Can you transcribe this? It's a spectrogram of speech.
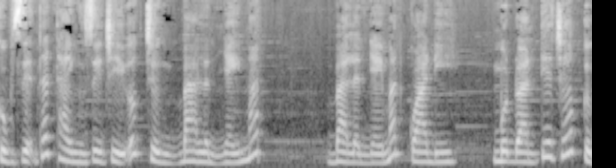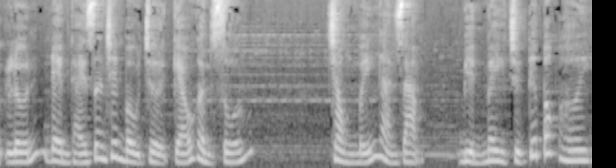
Cục diện thất thành duy trì ước chừng ba lần nháy mắt. Ba lần nháy mắt qua đi, một đoàn tia chớp cực lớn đem thái dương trên bầu trời kéo gần xuống. Trong mấy ngàn dặm, biển mây trực tiếp bốc hơi,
